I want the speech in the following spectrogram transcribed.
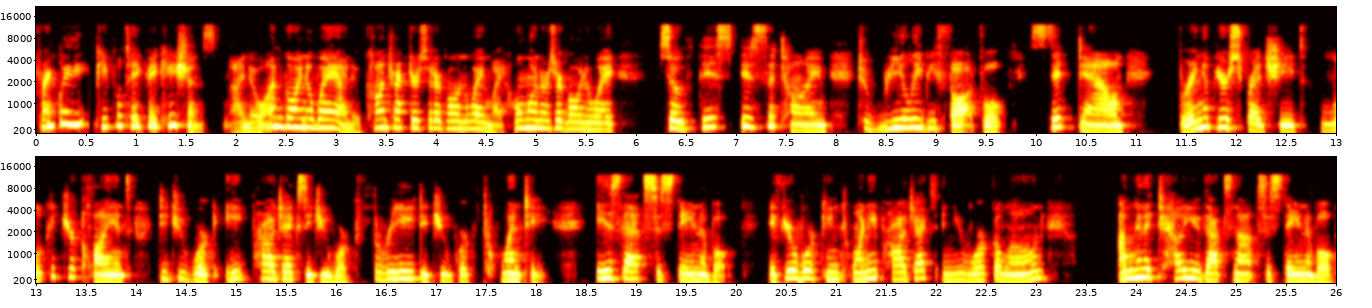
frankly, people take vacations. I know I'm going away. I know contractors that are going away. My homeowners are going away. So this is the time to really be thoughtful. Sit down, bring up your spreadsheets, look at your clients. Did you work eight projects? Did you work three? Did you work 20? Is that sustainable? If you're working 20 projects and you work alone, I'm going to tell you that's not sustainable.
